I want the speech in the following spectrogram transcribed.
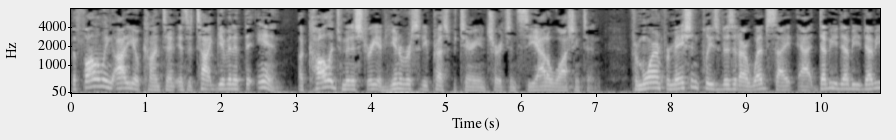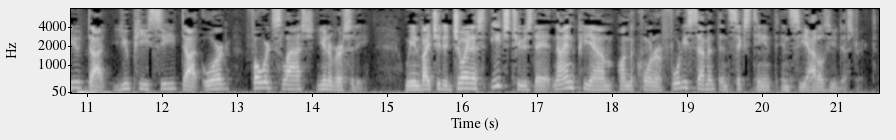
The following audio content is a talk given at the Inn, a college ministry of University Presbyterian Church in Seattle, Washington. For more information, please visit our website at www.upc.org forward slash university. We invite you to join us each Tuesday at 9 p.m. on the corner of 47th and 16th in Seattle's U District.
